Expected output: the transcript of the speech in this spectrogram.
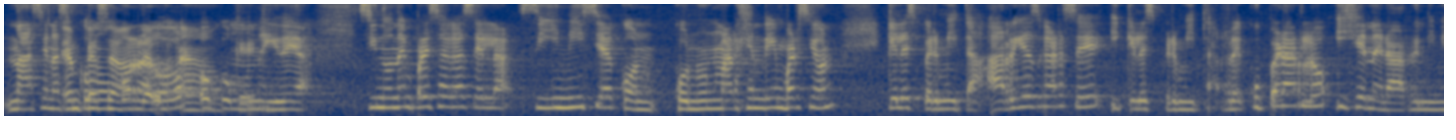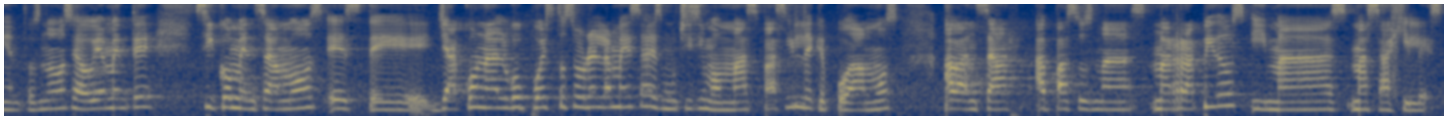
nacen así como un borrador ah, o como una idea, sino una empresa gacela sí inicia con, con un margen de inversión que les permita arriesgarse y que les permita recuperarlo y generar rendimientos, ¿no? O sea, obviamente si comenzamos este, ya con algo puesto sobre la mesa es muchísimo más fácil de que podamos avanzar a pasos más, más rápidos y más, más ágiles.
